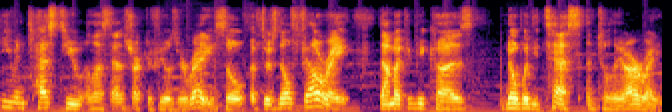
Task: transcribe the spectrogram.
even test you unless that instructor feels you're ready. So if there's no fail rate, that might be because nobody tests until they are ready.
